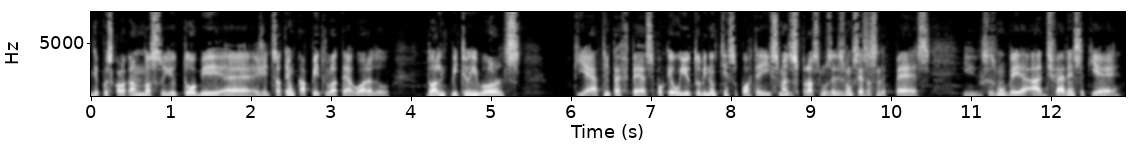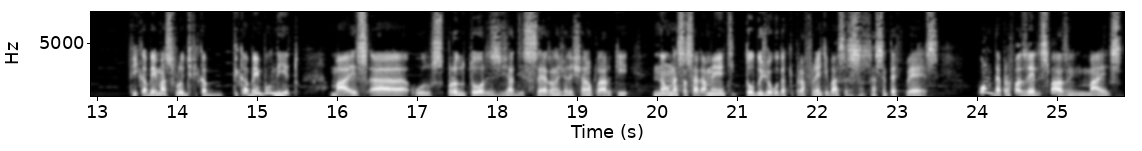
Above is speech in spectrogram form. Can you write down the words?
depois colocar no nosso YouTube. É, a gente só tem um capítulo até agora do, do A Link Between Worlds, que é a 30 FPS, porque o YouTube não tinha suporte a isso, mas os próximos eles vão ser 60 FPS. E vocês vão ver a diferença que é. Fica bem mais fluido, fica, fica bem bonito mas uh, os produtores já disseram, né, já deixaram claro que não necessariamente todo jogo daqui para frente vai ser 60 FPS. Quando der para fazer, eles fazem, mas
